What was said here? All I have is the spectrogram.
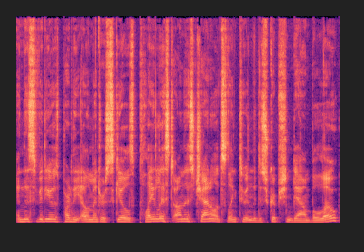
And this video is part of the Elementor Skills playlist on this channel. It's linked to in the description down below.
